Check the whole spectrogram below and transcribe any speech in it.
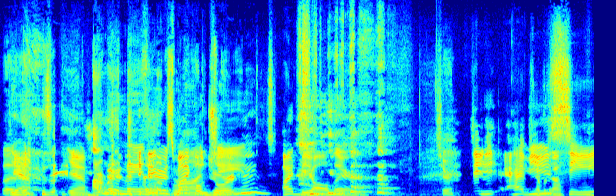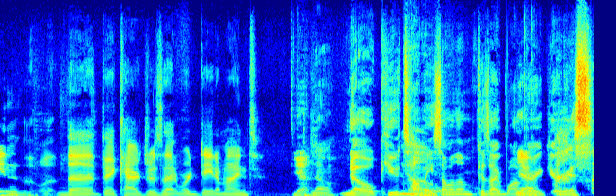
But Yeah, yeah. I'm gonna main if it was Michael Jordan, James. I'd be all there. sure. Did you, have you seen the the characters that were data mined? Yeah. No, No, can you tell me some of them? Because I'm Yeah. very curious.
